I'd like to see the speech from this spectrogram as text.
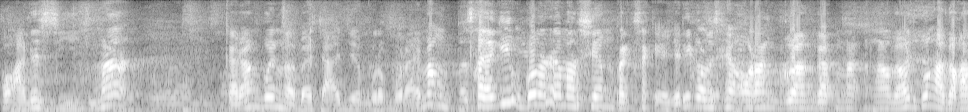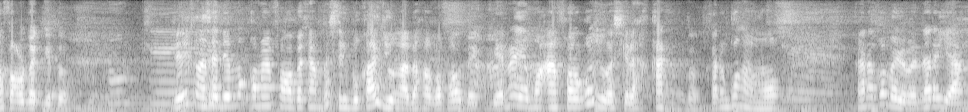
Oh ada sih, cuma kadang gue nggak baca aja pura-pura. Emang sekali lagi gue adalah manusia yang brengsek ya. Jadi kalau misalnya orang gue nggak kenal banget, gue nggak bakal follow back gitu. Jadi kalau misalnya dia mau komen follow back sampai seribu kali juga nggak bakal gue follow back. Biar ya mau unfollow gue juga silahkan gitu. Karena gue nggak mau. Karena gue bener-bener yang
